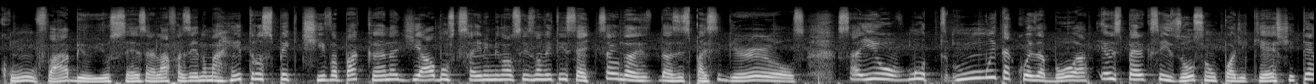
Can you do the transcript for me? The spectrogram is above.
com o Fábio e o César lá fazendo uma retrospectiva bacana de álbuns que saíram em 1997. Saiu das, das Spice Girls, saiu mu- muita coisa boa. Eu espero que vocês ouçam o podcast. Tem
